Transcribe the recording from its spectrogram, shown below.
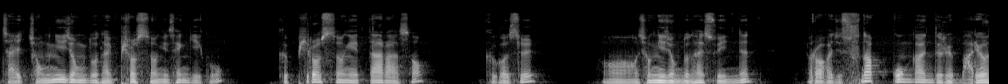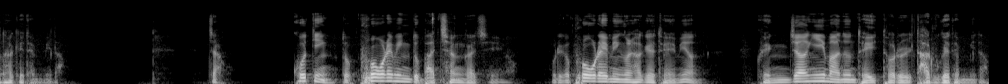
잘 정리정돈할 필요성이 생기고 그 필요성에 따라서 그것을 어, 정리정돈할 수 있는 여러 가지 수납 공간들을 마련하게 됩니다. 자, 코딩 또 프로그래밍도 마찬가지예요. 우리가 프로그래밍을 하게 되면 굉장히 많은 데이터를 다루게 됩니다.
